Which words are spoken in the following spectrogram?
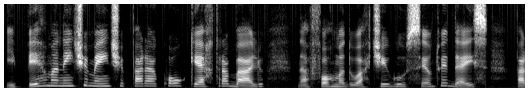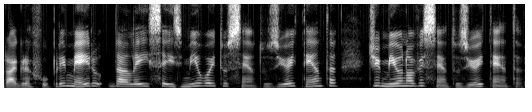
e permanentemente para qualquer trabalho, na forma do artigo 110 parágrafo 1 da Lei 6.880 de 1980.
